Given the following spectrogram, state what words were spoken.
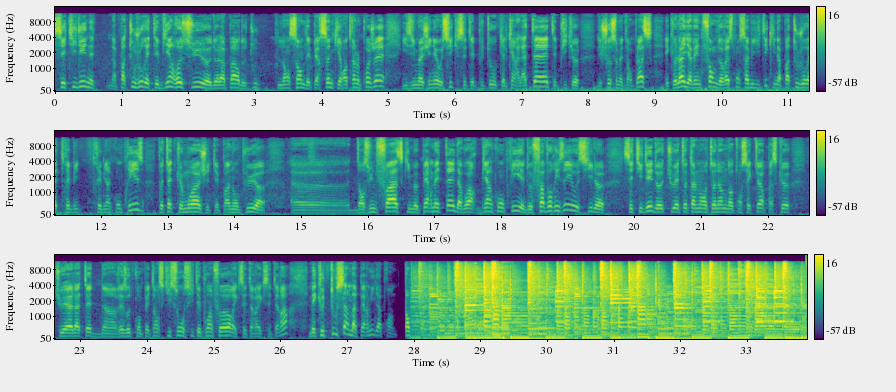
cette idée n'a pas toujours été bien reçue de la part de tout l'ensemble des personnes qui rentraient dans le projet. Ils imaginaient aussi que c'était plutôt quelqu'un à la tête et puis que des choses se mettaient en place et que là, il y avait une forme de responsabilité qui n'a pas toujours été très, bien comprise. Peut-être que moi, j'étais pas non plus euh, euh, dans une phase qui me permettait d'avoir bien compris et de favoriser aussi cette idée de tu es totalement autonome dans ton secteur parce que tu es à la tête d'un réseau de compétences qui sont aussi tes points forts, etc., etc. Mais que tout ça m'a permis d'apprendre.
